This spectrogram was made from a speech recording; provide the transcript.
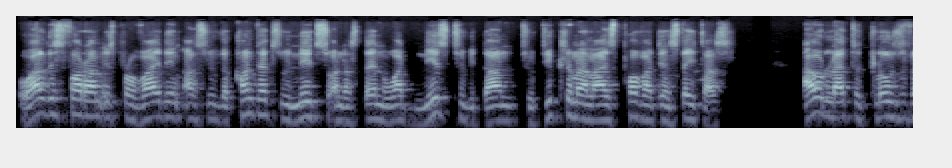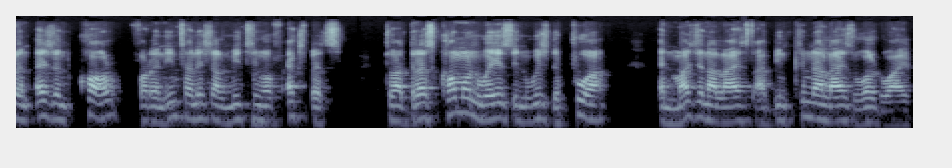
while this forum is providing us with the context we need to understand what needs to be done to decriminalize poverty and status, I would like to close with an urgent call for an international meeting of experts to address common ways in which the poor and marginalized are being criminalized worldwide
